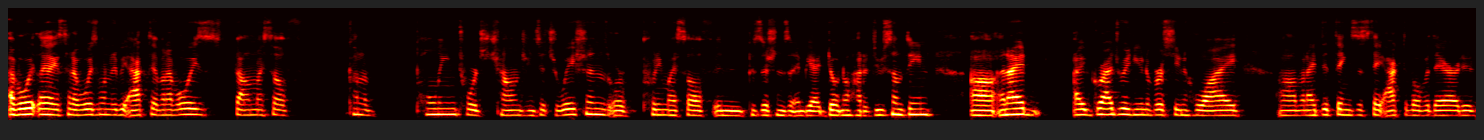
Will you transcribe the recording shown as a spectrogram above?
i've always like i said i've always wanted to be active and i've always found myself kind of pulling towards challenging situations or putting myself in positions that maybe i don't know how to do something. Uh, and i had I graduated university in Hawaii, um, and I did things to stay active over there. I did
